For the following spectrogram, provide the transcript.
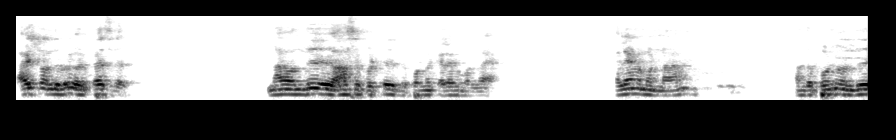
அழைச்சிட்டு வந்த பிறகு அவர் பேசுறாரு. நான் வந்து ஆசைப்பட்டு இந்த பொண்ணை கல்யாணம் பண்ணேன். கல்யாணம் பண்ணா அந்த பொண்ணு வந்து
